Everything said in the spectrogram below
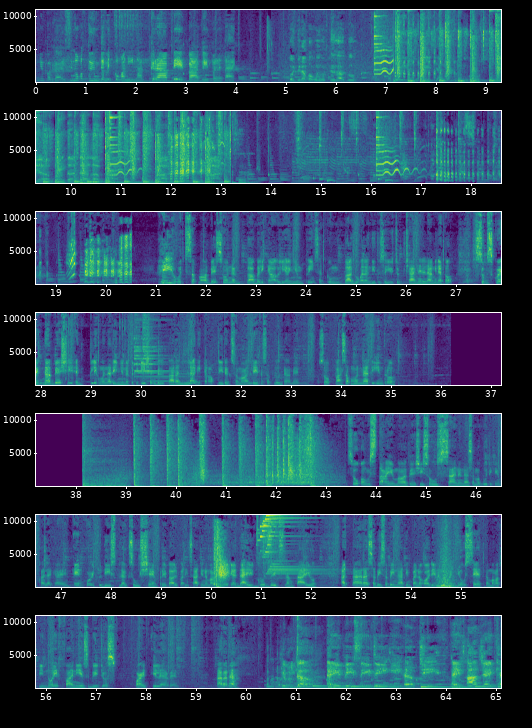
Alam niyo ba guys, sinukat ko yung damit ko kanina. Grabe, bagay pala tayo. Boy, binabangungot ka, gago. Hey, what's up mga bes? So, nagbabalik nga uli ang yung Prince at kung bago ka lang dito sa YouTube channel namin na to, subscribe na beshi and click mo na rin yung notification bell para lagi kang updated sa mga latest upload namin. So, pasok muna natin intro. So, kamusta kayo mga beshi? So, sana nasa mabuti kayong kalagayan. And for today's vlog, so syempre bawal pa rin sa atin ng mga mega dahil good vibes lang tayo. At tara, sabay-sabay natin panoodin ang mga new set ng mga Pinoy Funniest Videos Part 11. Tara na! Here we go. A, B, C, D, E, F, G, H, I, J, K.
